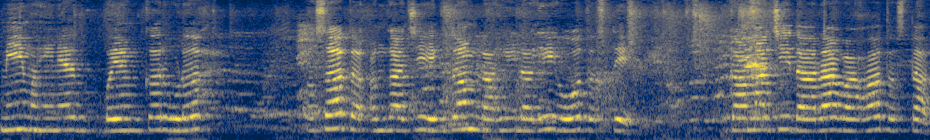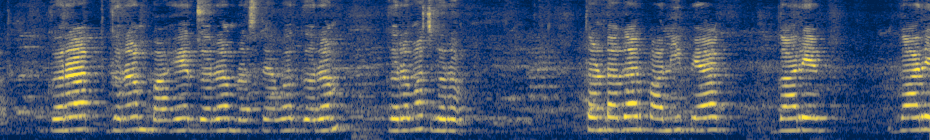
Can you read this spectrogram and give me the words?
मे महिन्यात भयंकर उडत असत. अंगाची एकदम लाही लाही होत असते. कामाची दारा वाहत असतात. घरात गरम बाहेर गरम रस्त्यावर गरम गरमच गरम. थंडगार पाणी प्या गारे गारे.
